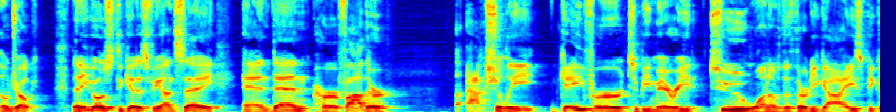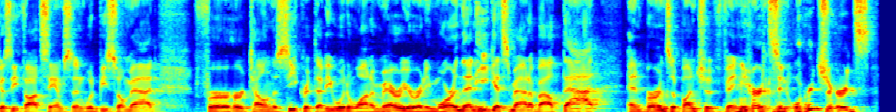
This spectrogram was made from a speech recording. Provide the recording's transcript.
no joke. Then he goes to get his fiancee, and then her father actually gave her to be married to one of the 30 guys because he thought Samson would be so mad for her telling the secret that he wouldn't want to marry her anymore. And then he gets mad about that and burns a bunch of vineyards and orchards.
